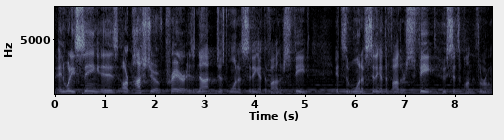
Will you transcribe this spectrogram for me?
And, and what he's seeing is our posture of prayer is not just one of sitting at the Father's feet, it's one of sitting at the Father's feet who sits upon the throne.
